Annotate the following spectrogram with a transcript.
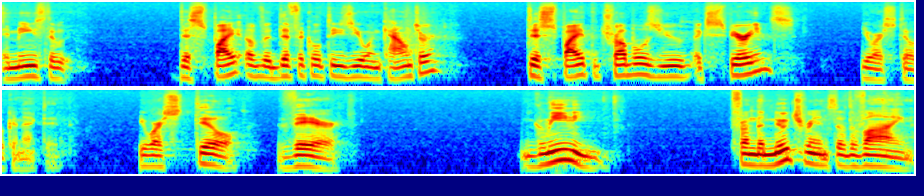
It means to, despite of the difficulties you encounter, despite the troubles you experience, you are still connected. You are still there, gleaning from the nutrients of the vine.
